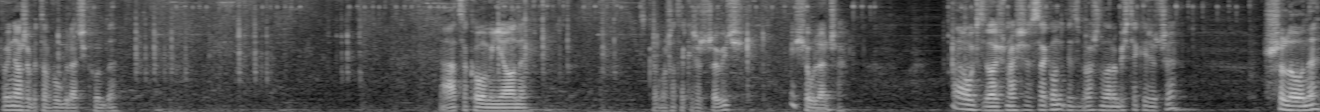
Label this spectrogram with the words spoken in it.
Powinno, żeby to ugrać, kurde. A, co koło miniony. Skoro można takie rzeczy robić. I się uleczę. No, ulti za 18 sekund, więc można robić takie rzeczy. Szalony.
